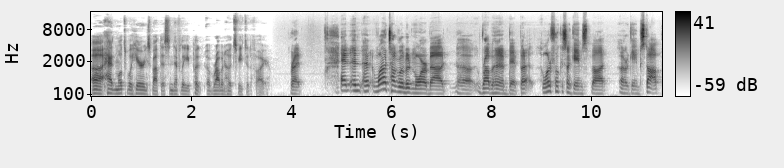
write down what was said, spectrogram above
uh, had multiple hearings about this and definitely put uh, Robinhood's feet to the fire. Right. And, and, and I want to talk a little bit more about uh, Robinhood a bit, but I want to focus on GameSpot or GameStop.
